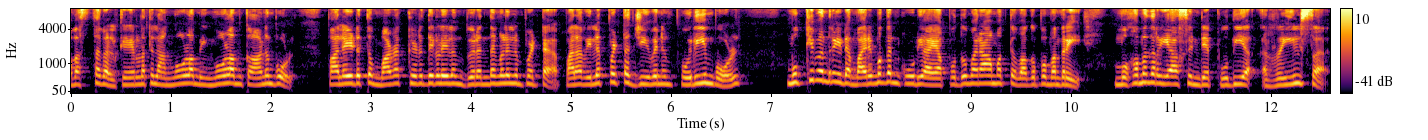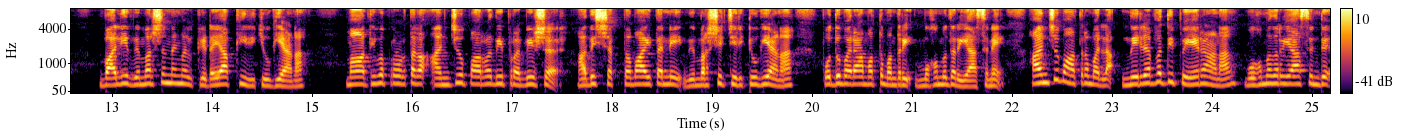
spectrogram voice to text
അവസ്ഥകൾ കേരളത്തിൽ അങ്ങോളം ഇങ്ങോളം കാണുമ്പോൾ പലയിടത്തും മഴക്കെടുതികളിലും ദുരന്തങ്ങളിലും പെട്ട് പല വിലപ്പെട്ട ജീവനും പൊലിയുമ്പോൾ മുഖ്യമന്ത്രിയുടെ മരുമകൻ കൂടിയായ പൊതുമരാമത്ത് വകുപ്പ് മന്ത്രി മുഹമ്മദ് റിയാസിന്റെ പുതിയ റീൽസ് വലിയ വിമർശനങ്ങൾക്കിടയാക്കിയിരിക്കുകയാണ്. മാധ്യമപ്രവർത്തക അഞ്ജു പാർവതി പ്രബീഷ് അതിശക്തമായി തന്നെ വിമർശിച്ചിരിക്കുകയാണ് പൊതുമരാമത്ത് മന്ത്രി മുഹമ്മദ് റിയാസിനെ. അഞ്ചു മാത്രമല്ല നിരവധി പേരാണ് മുഹമ്മദ് റിയാസിന്റെ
